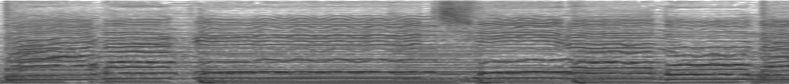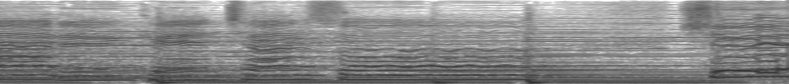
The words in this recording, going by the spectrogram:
바다 끝이라도 나는 괜찮소. 주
